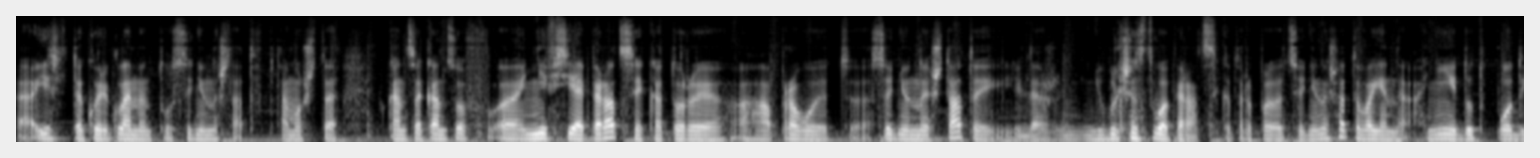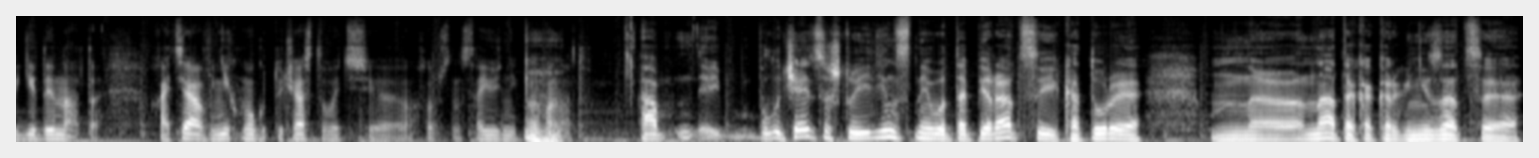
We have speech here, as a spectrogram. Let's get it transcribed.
а, есть ли такой регламент у Соединенных Штатов, потому что, в конце концов, не все операции, которые проводят Соединенные Штаты, или даже не большинство операций, которые проводят Соединенные Штаты военные, они идут под эгидой НАТО, хотя в них могут участвовать, собственно, союзники Мгм. по НАТО. А э, получается, что единственные вот операции, которые э, НАТО как организация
